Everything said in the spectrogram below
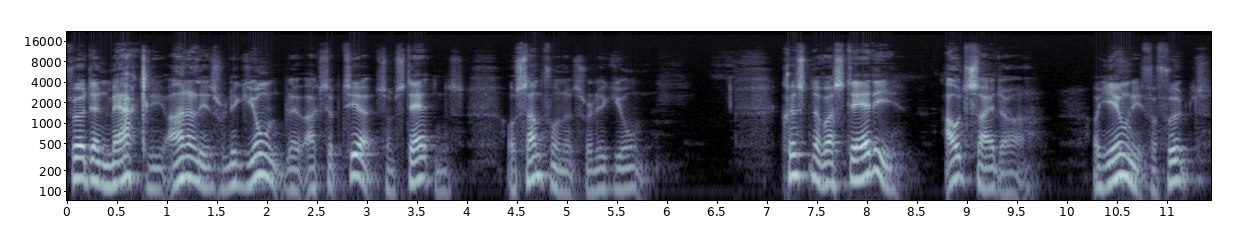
før den mærkelige, anderledes religion blev accepteret som statens og samfundets religion. Kristne var stadig outsidere og jævnligt forfulgt,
